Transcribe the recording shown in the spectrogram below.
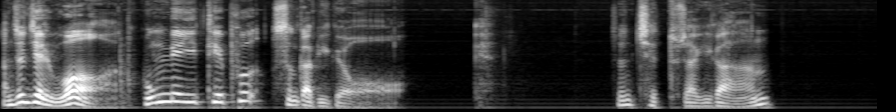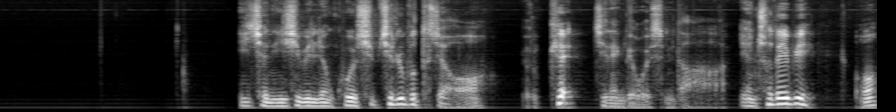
안전제일 1 국내 ETF 성과 비교 예, 전체 투자 기간 2021년 9월 17일부터죠. 이렇게 진행되고 있습니다. 연초 대비 어?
